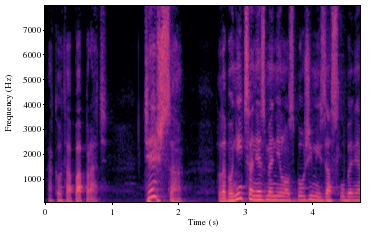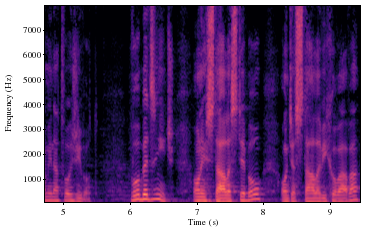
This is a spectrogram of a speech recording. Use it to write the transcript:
ako tá paprať. Tež sa, lebo nič sa nezmenilo s Božími zaslúbeniami na tvoj život. Vôbec nič. On je stále s tebou, on ťa stále vychováva,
